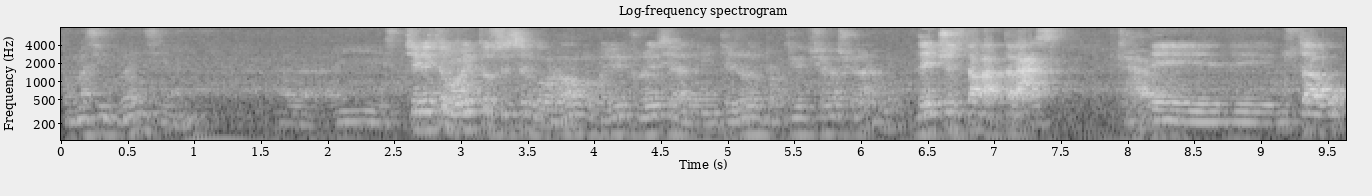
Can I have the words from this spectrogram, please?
con más influencia. Ahí, este, Sí, en este momento es el gobernador con mayor influencia al interior del Partido de Acción Nacional. ¿no? De hecho, estaba atrás de, de Gustavo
